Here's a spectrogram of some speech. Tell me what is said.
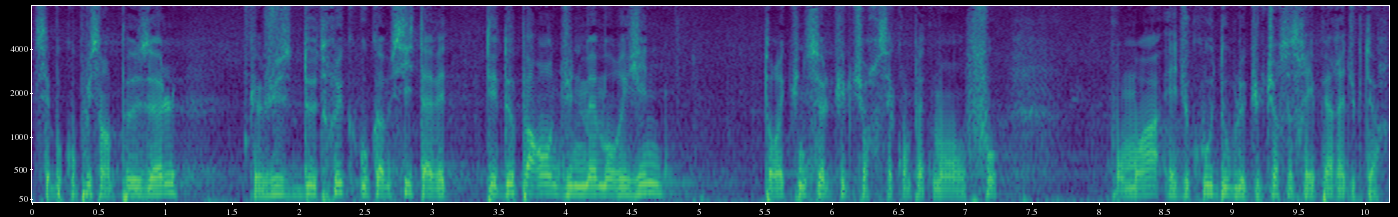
C'est beaucoup plus un puzzle que juste deux trucs, ou comme si tu avais tes deux parents d'une même origine, t'aurais qu'une seule culture. C'est complètement faux pour moi, et du coup, double culture, ce serait hyper réducteur.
